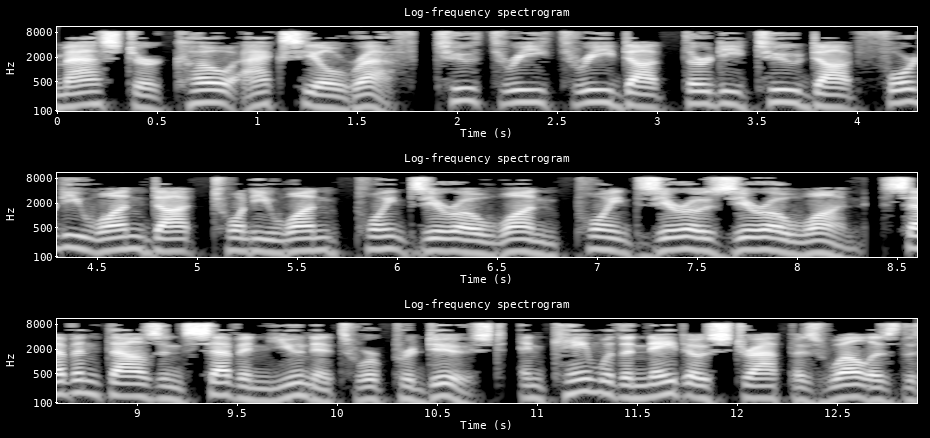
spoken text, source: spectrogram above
Master Co-Axial Ref. 233.32.41.21.001.001, 7007 units were produced, and came with a NATO strap as well as the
